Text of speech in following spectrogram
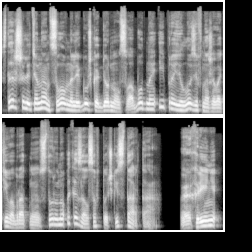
Старший лейтенант, словно лягушка, дернул свободно и, проелозив на животе в обратную сторону, оказался в точке старта. «Охренеть!»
